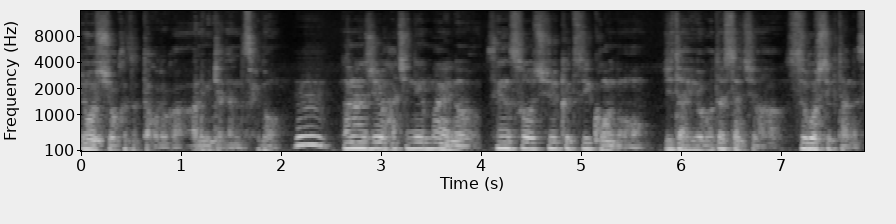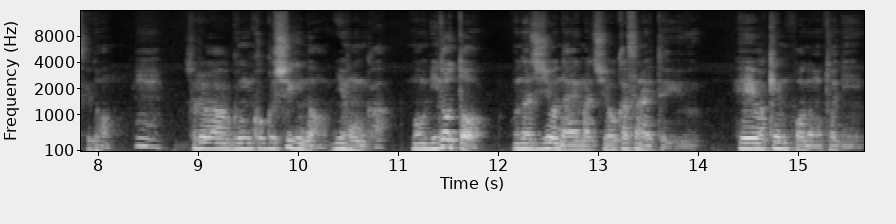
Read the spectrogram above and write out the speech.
表紙を飾ったことがあるみたいなんですけどうん、78年前の戦争終結以降の時代を私たちは過ごしてきたんですけどええ、それは軍国主義の日本がもう二度と同じような過ちを犯さないという平和憲法のもとに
